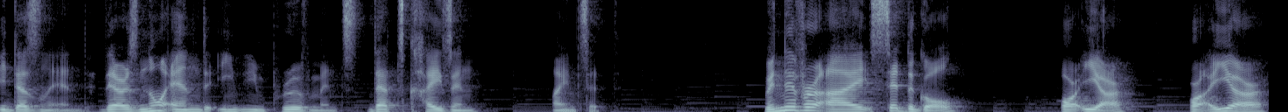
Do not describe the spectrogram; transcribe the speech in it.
It doesn't end. There is no end in improvements. That's Kaizen mindset. Whenever I set the goal for a year, for a year,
